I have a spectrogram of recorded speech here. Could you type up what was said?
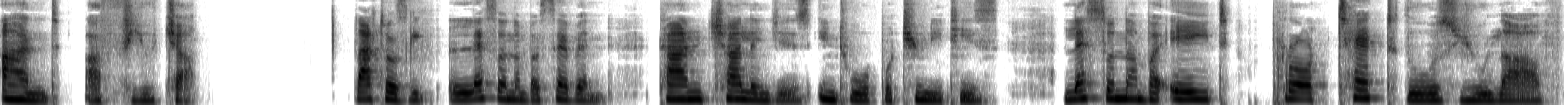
and a future. That was lesson number seven turn challenges into opportunities. Lesson number eight protect those you love.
